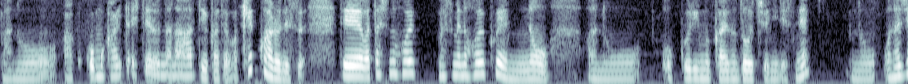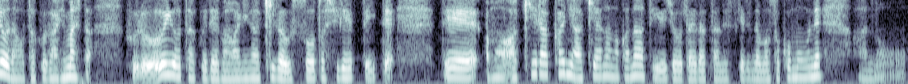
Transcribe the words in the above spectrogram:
あの、あ、ここも解体してるんだなっていう方が結構あるんです。で、私の保育、娘の保育園の、あの、送り迎えの道中にですね、あの、同じようなお宅がありました。古いお宅で周りが木がうっそうと茂っていて、で、もう明らかに空き家なのかなっていう状態だったんですけれども、そこもね、あの、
